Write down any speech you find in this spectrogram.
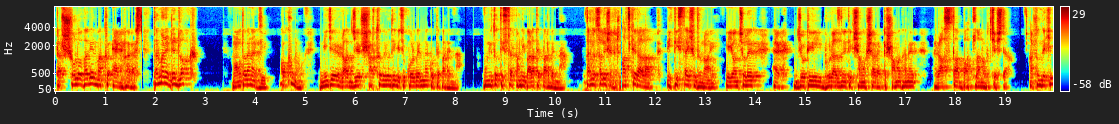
তার ষোলো ভাগের মাত্র এক ভাগ আসছে। তার মানে ডেডলক মমতা ব্যানার্জি কখনো নিজের রাজ্যের স্বার্থবিরোধী কিছু করবেন না, করতে পারেন না। উনি তো তিস্তার পানি বাড়াতে পারবেন না। তাহলে সলিউশন আজকের আলাপ এই তিস্তাই শুধু নয়, এই অঞ্চলের এক জটিল ভূরাজনৈতিক সমস্যার একটা সমাধানের রাস্তা বাতলানোর চেষ্টা। আসুন দেখি,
